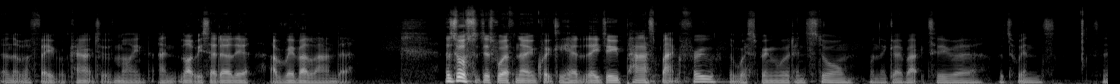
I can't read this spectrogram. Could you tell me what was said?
another favourite character of mine, and like we said earlier, a Riverlander. It's also just worth noting quickly here that they do pass back through the Whispering Wood and Storm when they go back to uh, the twins. So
